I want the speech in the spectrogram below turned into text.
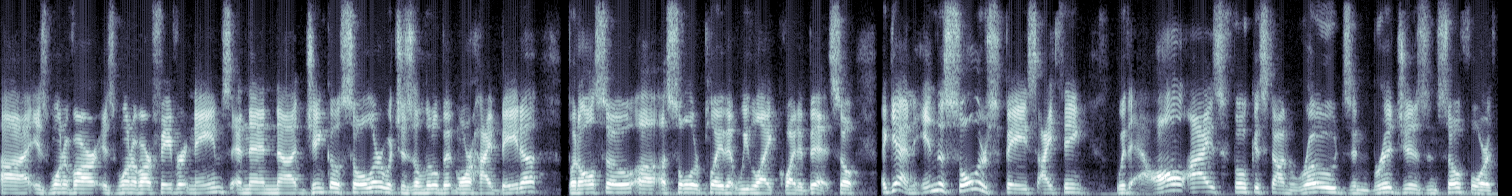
uh, is one of our is one of our favorite names, and then uh, Jinko Solar, which is a little bit more high beta, but also uh, a solar play that we like quite a bit. So again, in the solar space, I think with all eyes focused on roads and bridges and so forth,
